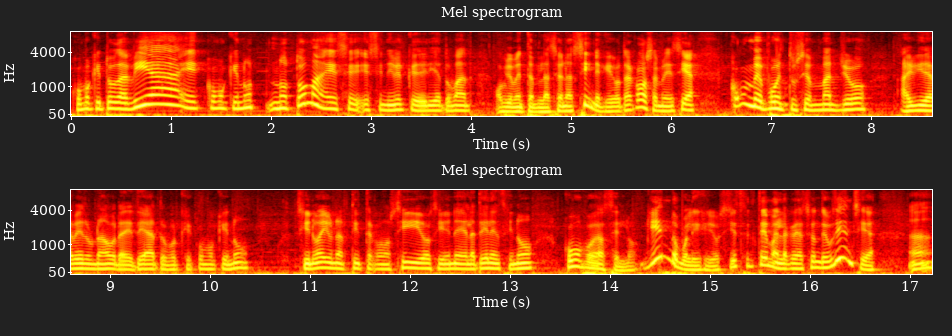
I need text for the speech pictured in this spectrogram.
como que todavía eh, como que no, no toma ese, ese nivel que debería tomar, obviamente en relación al cine, que es otra cosa. Me decía, ¿cómo me puedo entusiasmar yo a ir a ver una obra de teatro? Porque como que no. Si no hay un artista conocido, si viene de la tele, si no, ¿cómo puedo hacerlo? Yendo, pues le dije yo, si es el tema, es la creación de audiencia. ¿ah?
